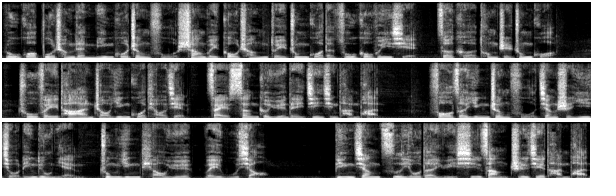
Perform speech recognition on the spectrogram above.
如果不承认民国政府尚未构成对中国的足够威胁，则可通知中国。除非他按照英国条件在三个月内进行谈判，否则英政府将视一九零六年中英条约为无效，并将自由地与西藏直接谈判。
